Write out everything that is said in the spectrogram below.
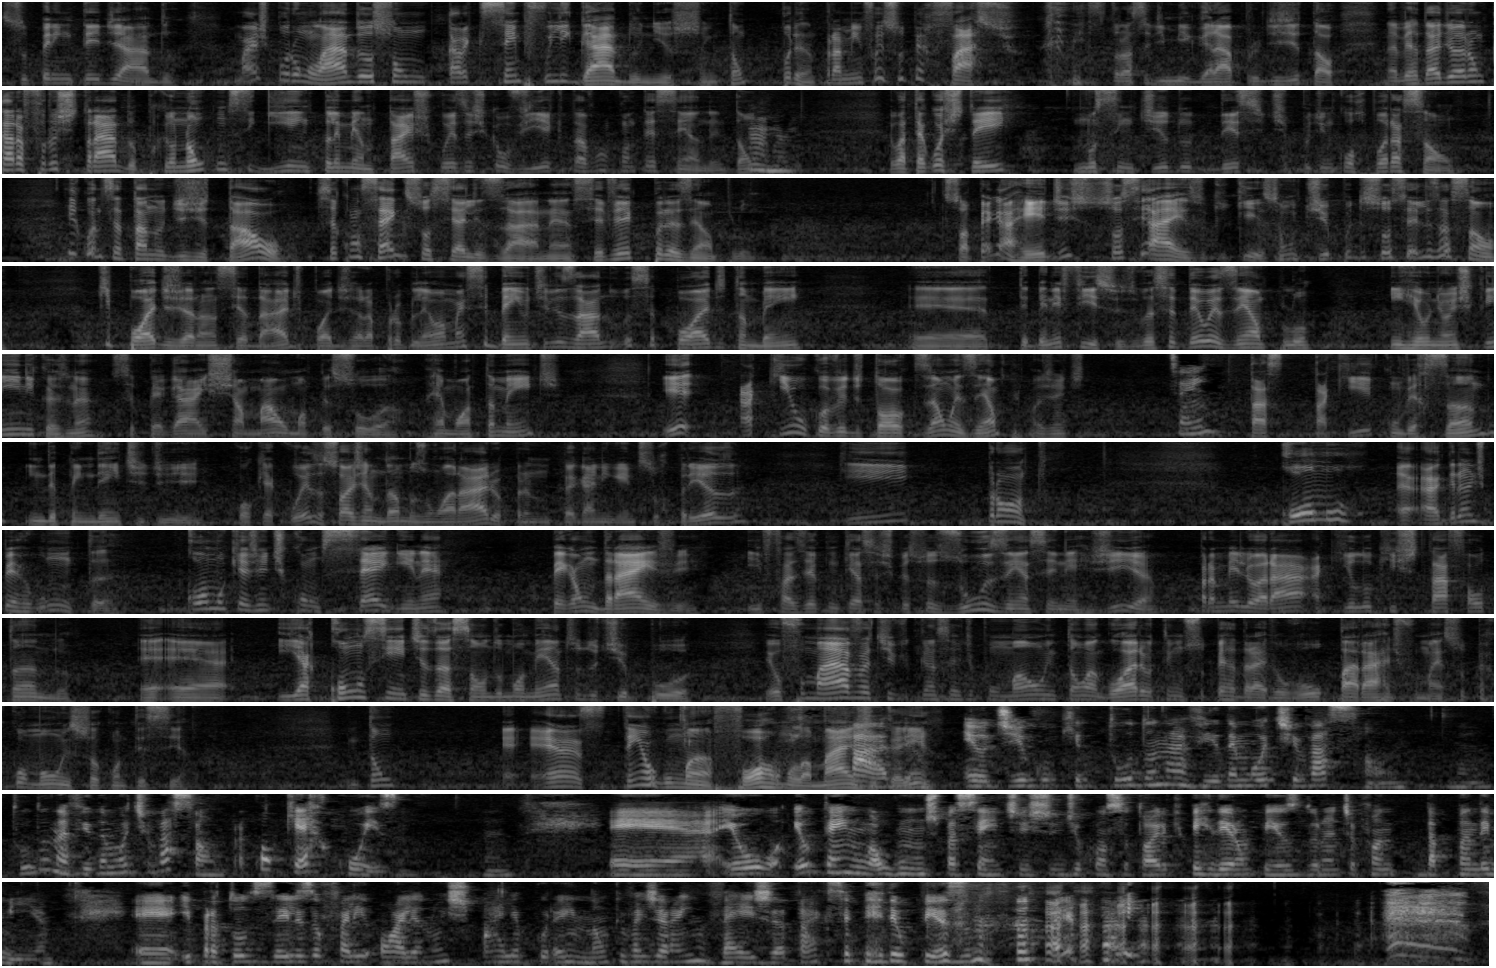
super entediado. Mas por um lado, eu sou um cara que sempre fui ligado nisso. Então, por exemplo, para mim foi super fácil esse troço de migrar para o digital. Na verdade, eu era um cara frustrado, porque eu não conseguia implementar as coisas que eu via que estavam acontecendo. Então, uhum. eu até gostei no sentido desse tipo de incorporação. E quando você está no digital, você consegue socializar, né? Você vê que, por exemplo, só pegar redes sociais, o que, que é isso? É um tipo de socialização que pode gerar ansiedade, pode gerar problema, mas se bem utilizado, você pode também é, ter benefícios. Você deu exemplo em reuniões clínicas, né? Você pegar e chamar uma pessoa remotamente. E aqui o Covid Talks é um exemplo. A gente está tá aqui conversando, independente de qualquer coisa. Só agendamos um horário para não pegar ninguém de surpresa. E pronto. Como a, a grande pergunta, como que a gente consegue, né, pegar um drive e fazer com que essas pessoas usem essa energia para melhorar aquilo que está faltando. É, é, e a conscientização do momento do tipo, eu fumava, tive câncer de pulmão, então agora eu tenho um super drive, eu vou parar de fumar. É super comum isso acontecer. Então, é, é, tem alguma fórmula mágica Fábio, aí? Eu digo que tudo na vida é motivação. Né? Tudo na vida é motivação, para qualquer coisa. Né? É, eu, eu tenho alguns pacientes de consultório que perderam peso durante a da pandemia. É, e para todos eles eu falei: olha, não espalha por aí não, que vai gerar inveja, tá? Que você perdeu peso na pandemia.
